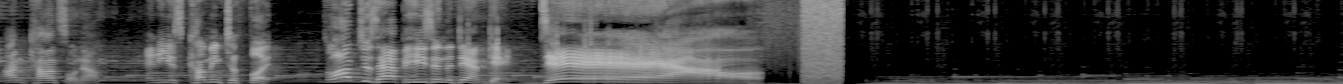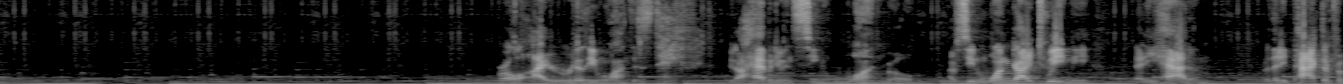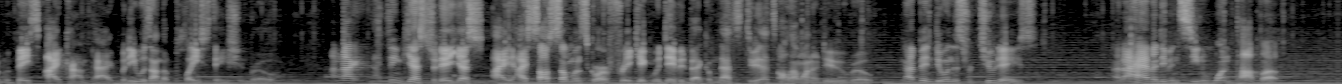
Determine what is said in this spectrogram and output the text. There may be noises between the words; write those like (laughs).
on console now, and he is coming to FUT. So I'm just happy he's in the damn game. Damn! I really (laughs) want this David. Dude, I haven't even seen one, bro. I've seen one guy tweet me that he had him, or that he packed him from the base icon pack, but he was on the PlayStation, bro. I'm not, I think yesterday, yes, I, I saw someone score a free kick with David Beckham. That's, dude, that's all I want to do, bro. And I've been doing this for two days, and I haven't even seen one pop up.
